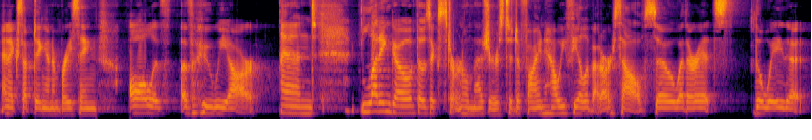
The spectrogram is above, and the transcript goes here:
and accepting and embracing all of, of who we are and letting go of those external measures to define how we feel about ourselves. So, whether it's the way that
